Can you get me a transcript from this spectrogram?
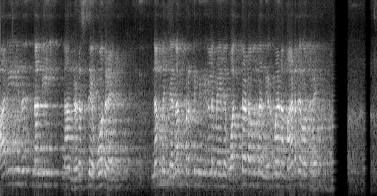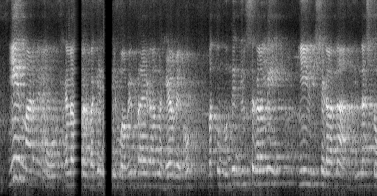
ಆ ರೀತಿಯಲ್ಲಿ ನಾನು ನಡೆಸದೆ ಹೋದ್ರೆ ನಮ್ಮ ಜನಪ್ರತಿನಿಧಿಗಳ ಮೇಲೆ ಒತ್ತಡವನ್ನ ನಿರ್ಮಾಣ ಮಾಡದೆ ಹೋದ್ರೆ ಏನ್ ಮಾಡಬೇಕು? ಎಲ್ಲದರ ಬಗ್ಗೆ ನಿಮ್ಮ ಅಭಿಪ್ರಾಯಗಳನ್ನು ಹೇಳಬೇಕು. ಮತ್ತು ಮುಂದಿನ ದಿವಸಗಳಲ್ಲಿ ಈ ವಿಷಯಗಳನ್ನ ಇನ್ನಷ್ಟು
